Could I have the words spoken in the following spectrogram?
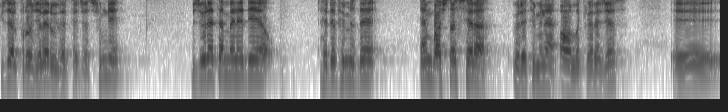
güzel projeler üreteceğiz. Şimdi biz üreten belediye hedefimizde en başta sera üretimine ağırlık vereceğiz. Ee,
